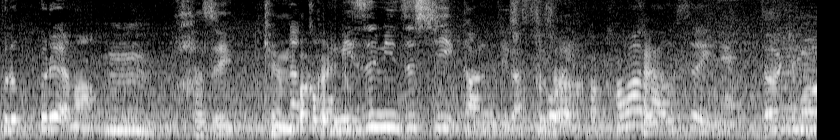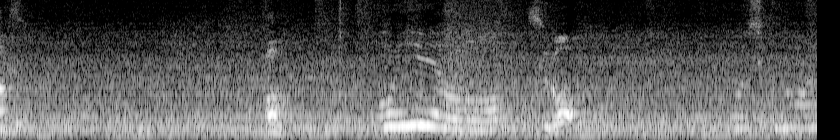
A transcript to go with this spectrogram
プルップルやな。うん。端剣なんかもうばかりのいみずみずしい感じがすごい。皮が薄いね。ただきます、お。いしいよおすごっ美味しくない？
